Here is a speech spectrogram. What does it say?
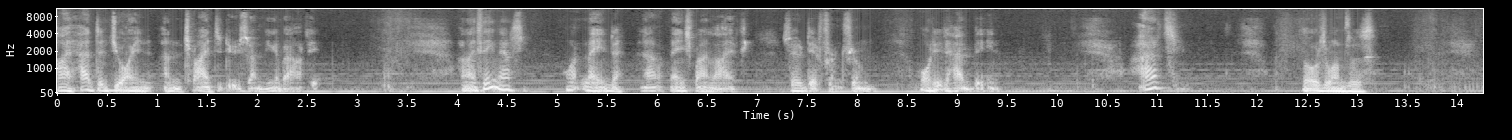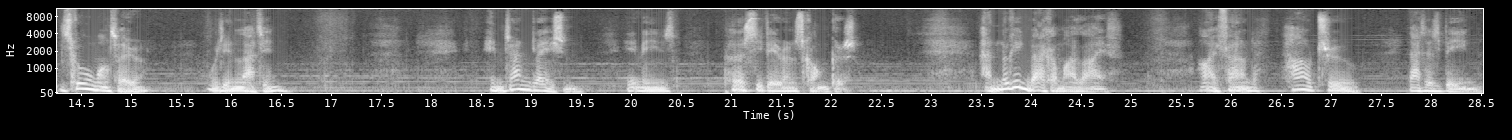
I had to join and try to do something about it. And I think that's what made uh, makes my life so different from what it had been. At Lord Wandsworth, the school motto was in Latin. In translation, it means perseverance conquers. And looking back on my life, I found how true that has been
